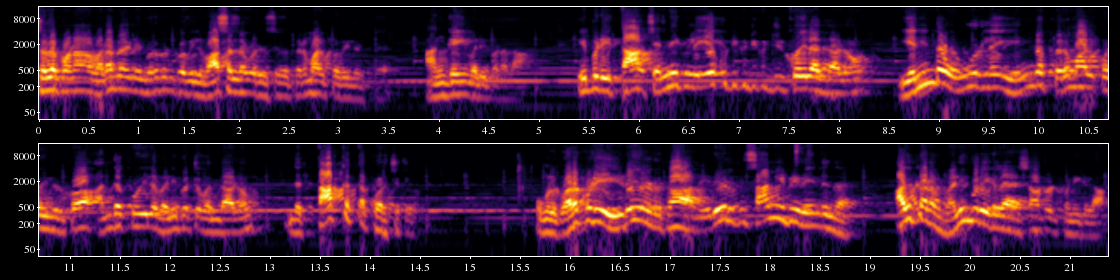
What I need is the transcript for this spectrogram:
சொல்லப்போனால் வடபழனி முருகன் கோவில் வாசல்ல ஒரு பெருமாள் கோவில் இருக்கு. அங்கேயும் வழிபடலாம். இப்படி தா சென்னைக்குள்ளேயே குட்டி குட்டி குட்டி கோயிலாக இருந்தாலும் எந்த ஊர்ல எங்க பெருமாள் கோயில் இருக்கோ அந்த கோயிலை வழிபட்டு வந்தாலும் இந்த தாக்கத்தை குறைச்சிக்கலாம். உங்களுக்கு வரக்கூடிய இடையூறு இருக்கா? அந்த இடையூறுக்கு சாமியை போய் வேண்டுங்க. அதுக்கான வழிமுறைகளை ஷார்ட் அவுட் பண்ணிக்கலாம்.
